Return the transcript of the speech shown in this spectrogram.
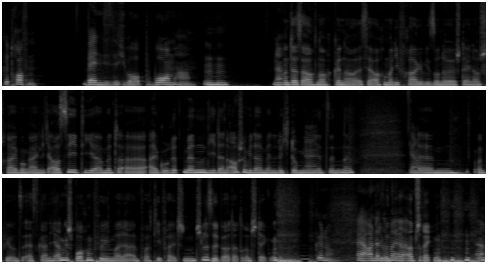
getroffen, wenn sie sich überhaupt beworben haben. Mhm. Ne? Und das auch noch, genau, ist ja auch immer die Frage, wie so eine Stellenausschreibung eigentlich aussieht, die ja mit äh, Algorithmen, die dann auch schon wieder männlich dominiert sind, ne? Genau. Ähm, und wir uns erst gar nicht angesprochen fühlen, weil da einfach die falschen Schlüsselwörter drin stecken, genau. Ja, und da die sind uns wir eher ja, abschrecken. ja.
